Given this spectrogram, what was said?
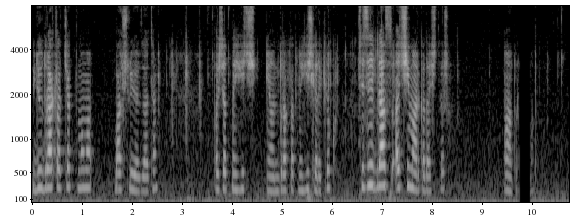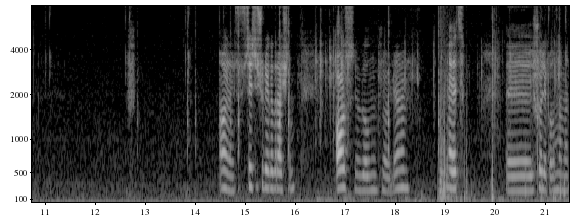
Videoyu duraklatacaktım ama başlıyor zaten. Başlatmayı hiç yani duraklatmaya hiç gerek yok. Sesi biraz açayım arkadaşlar. Aa dur. açmadım. Aynen sesi şuraya kadar açtım. Az yazalım şöyle. Evet. Ee, şöyle yapalım hemen.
